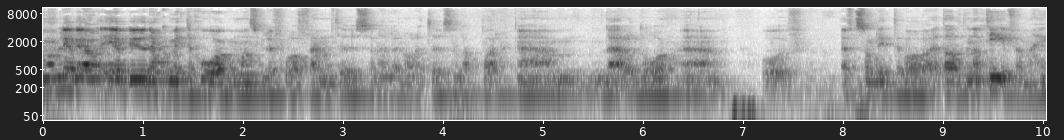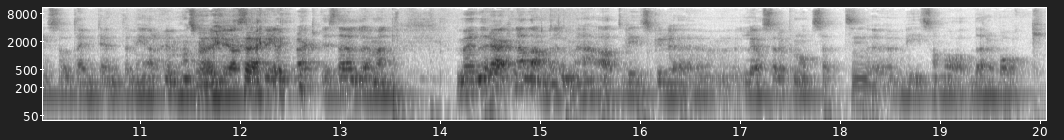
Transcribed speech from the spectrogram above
man blev erbjuden, jag kommer inte ihåg om man skulle få 5000 eller några tusen lappar um, där och då. Um, och eftersom det inte var ett alternativ för mig så tänkte jag inte mer hur man skulle Nej. lösa det rent praktiskt heller. Men, men det räknade han väl med att vi skulle lösa det på något sätt. Mm. eh, Vi som var där bak.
